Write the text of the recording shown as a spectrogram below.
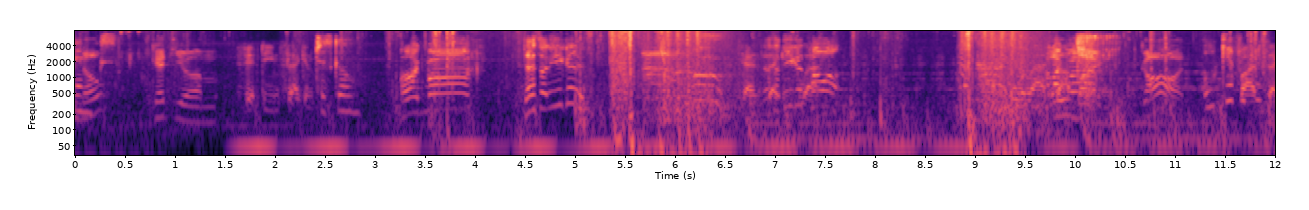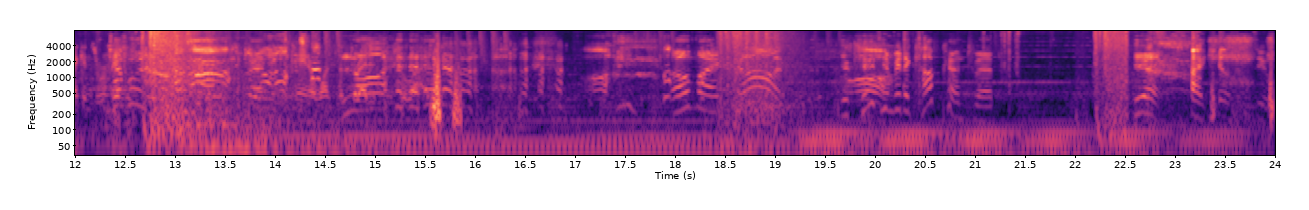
Thanks. No, get your. Um, 15 seconds. Just go. Akbar! there's an eagle! Ah. 10 There's an eagle left. power! Oh my god! Oh, careful. Five seconds remaining. Careful! Ah! Container once the threat is. Oh. oh my god! You killed Oh. him with a Kapkan trap! Yeah, I killed him too.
